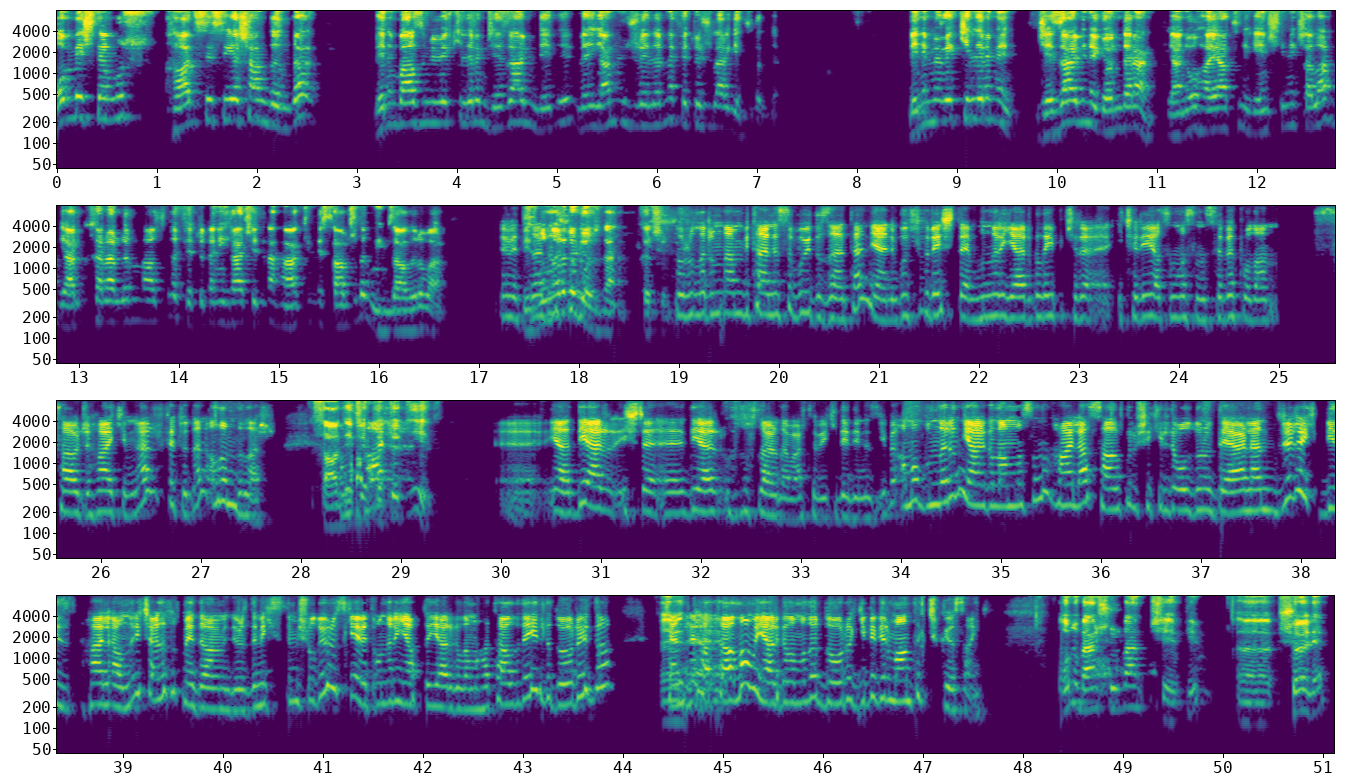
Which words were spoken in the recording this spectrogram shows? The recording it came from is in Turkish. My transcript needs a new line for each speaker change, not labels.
15 Temmuz hadisesi yaşandığında benim bazı müvekkillerim cezaevindeydi ve yan hücrelerine FETÖ'cüler getirildi. Benim müvekkillerimi cezaevine gönderen, yani o hayatını, gençliğini çalan yargı kararlarının altında FETÖ'den ihraç edilen hakim ve savcıların imzaları var.
Evet,
Biz bunları da gözden kaçırdık.
sorularımdan bir tanesi buydu zaten. Yani bu süreçte bunları yargılayıp içeri, içeriye atılmasının sebep olan savcı hakimler FETÖ'den alındılar.
Sadece
Ama-
FETÖ değil.
Ee, yani diğer işte e, diğer hususlar da var tabii ki dediğiniz gibi ama bunların yargılanmasının hala sağlıklı bir şekilde olduğunu değerlendirerek biz hala onları içeride tutmaya devam ediyoruz. Demek istemiş oluyoruz ki evet onların yaptığı yargılama hatalı değildi, doğruydu.
Evet.
Kendileri hatalı ama yargılamaları doğru gibi bir mantık çıkıyor sanki.
Onu ben şuradan şey yapayım. Ee, şöyle,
